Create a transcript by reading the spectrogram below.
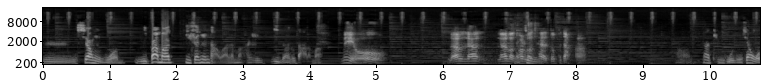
嗯，像我，你爸妈第三针打完了吗？还是疫苗都打了吗？没有，来来来，老头老太太都不打。哦，那挺固执。像我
